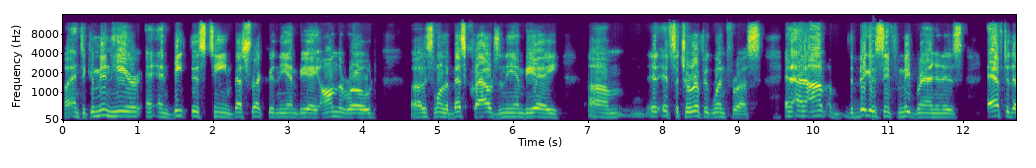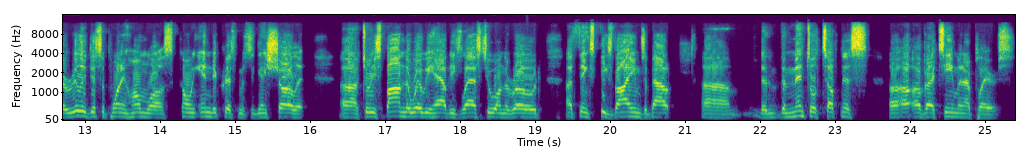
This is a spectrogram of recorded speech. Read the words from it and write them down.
Uh, and to come in here and, and, beat this team, best record in the NBA on the road. Uh, this is one of the best crowds in the NBA. Um, it, it's a terrific win for us. And, and the biggest thing for me, Brandon, is after that really disappointing home loss going into Christmas against Charlotte, uh, to respond the way we have these last two on the road, I think speaks volumes about um, the, the mental toughness uh, of our team and our players.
